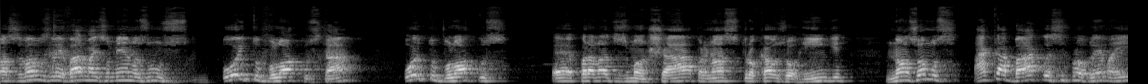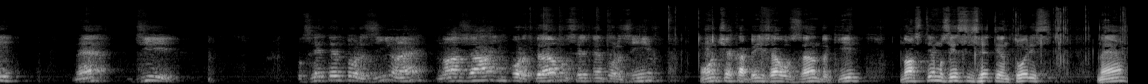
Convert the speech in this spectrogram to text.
nós vamos levar mais ou menos uns oito blocos, tá? Oito blocos é, para nós desmanchar, para nós trocar o zorringue. Nós vamos acabar com esse problema aí, né? De os retentorzinhos, né? Nós já importamos retentorzinho. Ontem acabei já usando aqui. Nós temos esses retentores, né?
